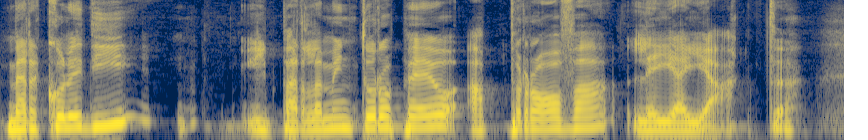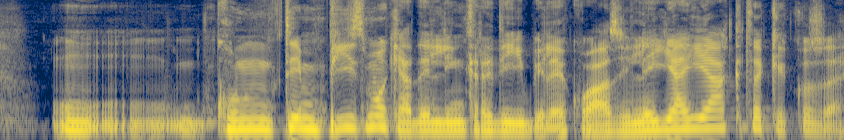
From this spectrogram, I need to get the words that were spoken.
Mercoledì il Parlamento europeo approva l'AI Act. Un, con un tempismo che ha dell'incredibile quasi. L'AI Act che cos'è?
